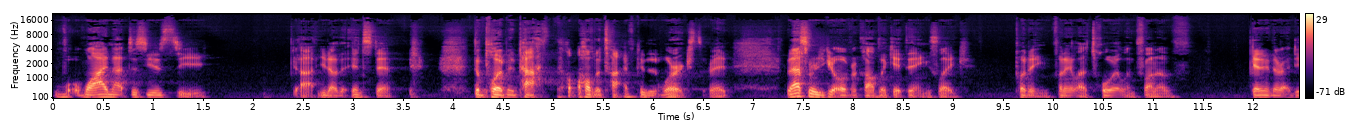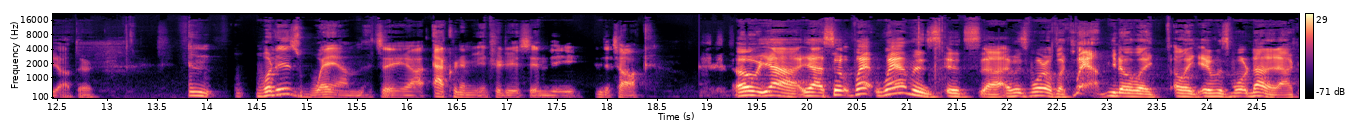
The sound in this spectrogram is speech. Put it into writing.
why not just use the, uh, you know, the instant deployment path all the time because it works, right? But that's where you can overcomplicate things, like putting putting a lot of toil in front of getting their idea out there. And what is WHAM? It's a uh, acronym you introduce in the in the talk. Oh yeah, yeah. So wham is it's uh, it was more of like wham, you know, like like it was more not an act.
